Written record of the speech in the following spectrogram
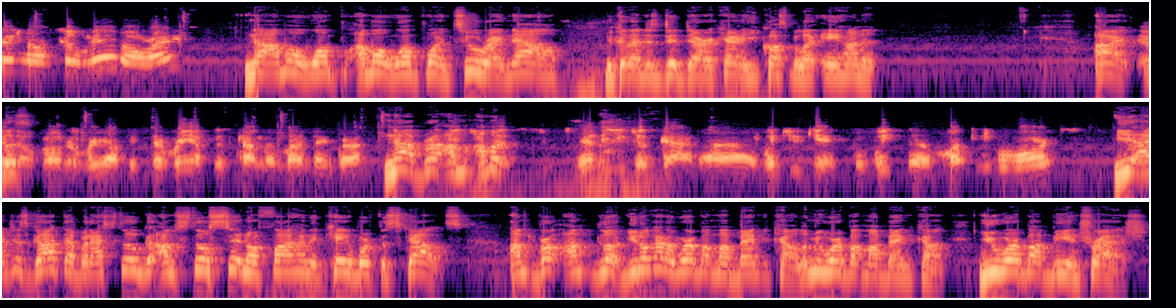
sitting on two mil though, right? Nah, I'm on one. I'm on 1.2 right now because I just did Derrick Henry. He cost me like 800. All right, Yeah, let's. no, bro. The re up, the re up is coming Monday, bro. Nah, bro, I'm. I'm a, Just- really, you just got uh, what you get the week, the monthly rewards. Yeah, I just got that, but I still got, I'm still sitting on 500k worth of scouts. I'm bro. I'm look. You don't got to worry about my bank account. Let me worry about my bank account. You worry about being trash.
